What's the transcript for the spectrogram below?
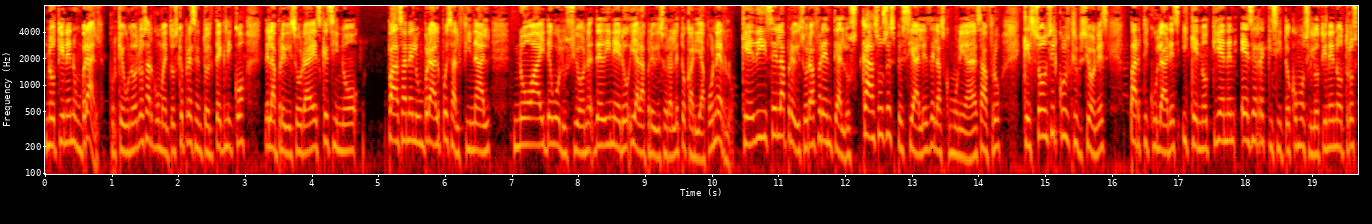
no tienen umbral, porque uno de los argumentos que presentó el técnico de la previsora es que si no pasan el umbral, pues al final no hay devolución de dinero y a la previsora le tocaría ponerlo. ¿Qué dice la previsora frente a los casos especiales de las comunidades afro, que son circunscripciones particulares y que no tienen ese requisito como si lo tienen otros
